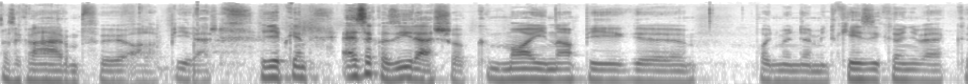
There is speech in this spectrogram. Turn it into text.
Ezek a három fő alapírás. Egyébként ezek az írások mai napig, hogy mondjam, mint kézikönyvek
